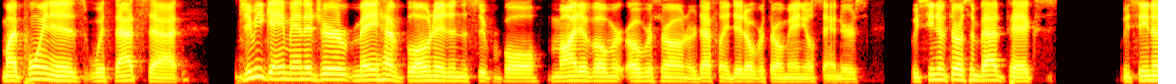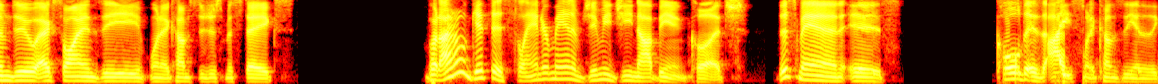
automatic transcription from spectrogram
my point is with that stat, Jimmy Game Manager may have blown it in the Super Bowl, might have over, overthrown or definitely did overthrow Emmanuel Sanders. We've seen him throw some bad picks. We've seen him do X, Y, and Z when it comes to just mistakes. But I don't get this slander man of Jimmy G not being clutch. This man is cold as ice when it comes to the end of the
